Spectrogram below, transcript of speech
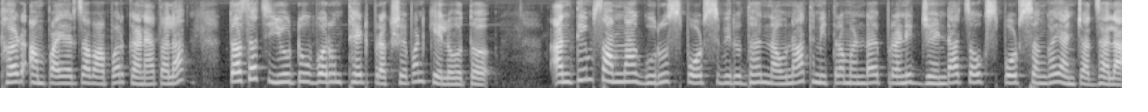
थर्ड अंपायरचा वापर करण्यात आला. तसंच यूट्यूबवरून थेट प्रक्षेपण केलं होतं. अंतिम सामना गुरु स्पोर्ट्स विरुद्ध नवनाथ मित्रमंडळ प्रणित झेंडा चौक स्पोर्ट्स संघ यांच्यात झाला.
